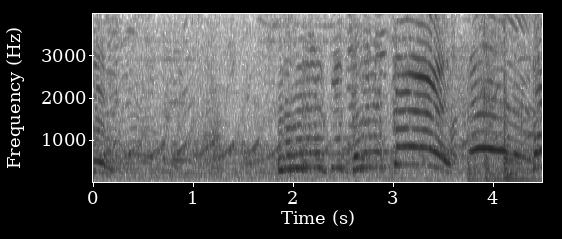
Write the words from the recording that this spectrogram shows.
নিন পৃথিবীর কি চলে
